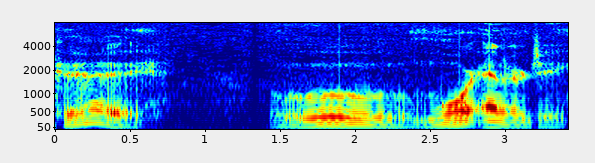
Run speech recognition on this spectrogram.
Okay. Ooh, more energy.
